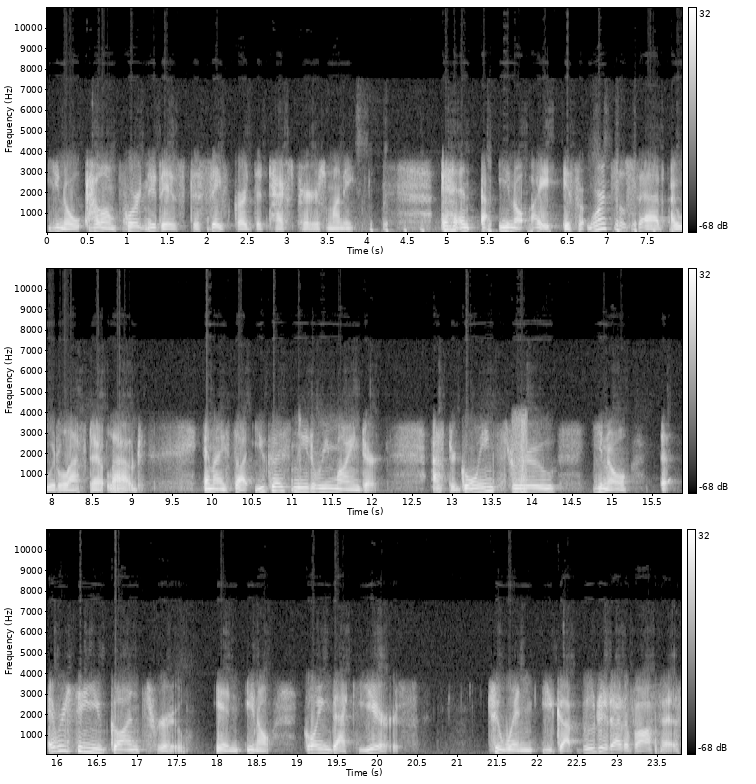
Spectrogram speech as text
you know how important it is to safeguard the taxpayers' money." and uh, you know, I if it weren't so sad, I would have laughed out loud. And I thought, you guys need a reminder after going through, you know, everything you've gone through in, you know, going back years to when you got booted out of office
